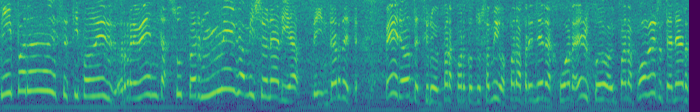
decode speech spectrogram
ni para ese tipo de reventas super mega millonarias de internet. Pero te sirven para jugar con tus amigos, para aprender a jugar el juego y para poder tener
